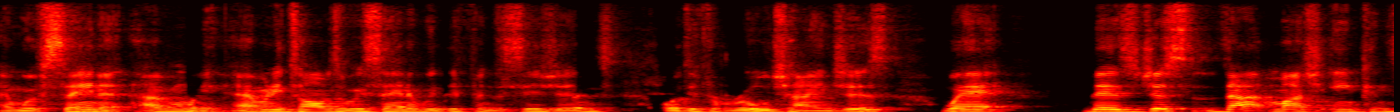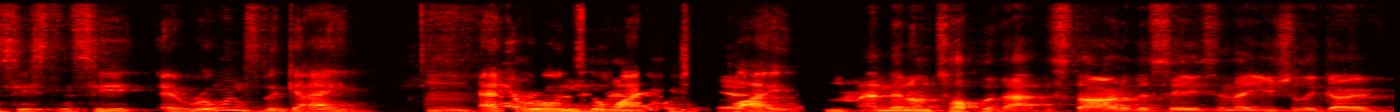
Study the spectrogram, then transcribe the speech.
And we've seen it, haven't we? How many times have we seen it with different decisions or different rule changes where there's just that much inconsistency? It ruins the game Mm. and it ruins the way in which it's Yeah. played. And then on top of that, the start of the season, they usually go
